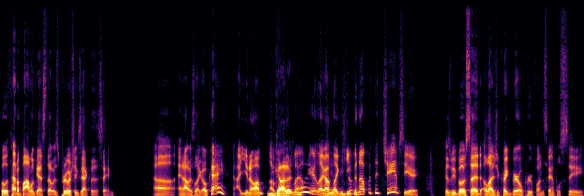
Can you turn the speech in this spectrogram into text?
both had a bottle guess that was pretty much exactly the same. Uh, and I was like, okay, I- you know, I'm, You I'm got it. my own here. Like I'm Yeah, like keeping go. up with the champs here because we both said Elijah Craig barrel proof on sample C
